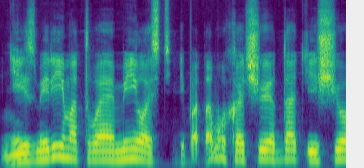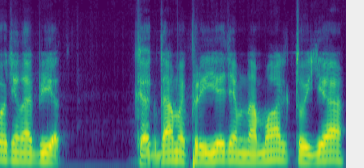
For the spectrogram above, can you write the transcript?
Неизмерима Твоя милость, и потому хочу я дать еще один обет. Когда мы приедем на Мальту, я...»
